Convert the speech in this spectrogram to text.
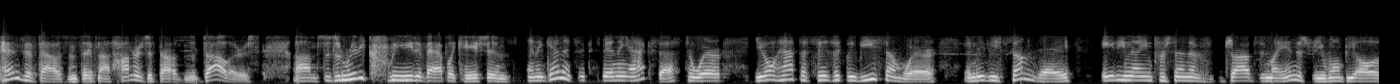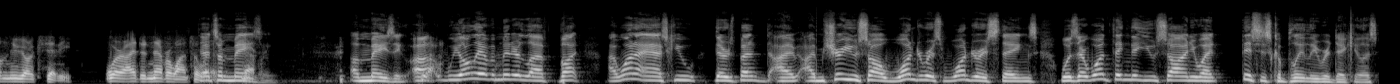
tens of thousands, if not hundreds of thousands of dollars. Um, so some really creative applications. And again, it's expanding access to where you don't have to physically be somewhere. And maybe someday, 89% of jobs in my industry won't be all in New York City, where I'd never want to live. That's live. amazing. Amazing. Uh, We only have a minute left, but I want to ask you. There's been, I, I'm sure you saw wondrous, wondrous things. Was there one thing that you saw and you went, "This is completely ridiculous,"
